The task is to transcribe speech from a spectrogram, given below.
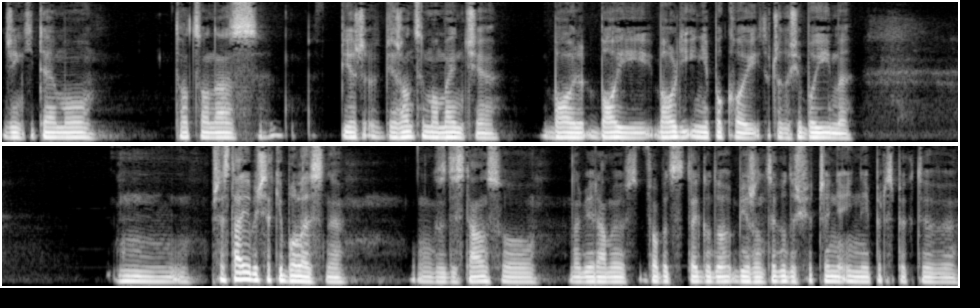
Dzięki temu to, co nas w bieżącym momencie boi, boli i niepokoi, to czego się boimy, mm, przestaje być takie bolesne. Z dystansu nabieramy wobec tego do bieżącego doświadczenia innej perspektywy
